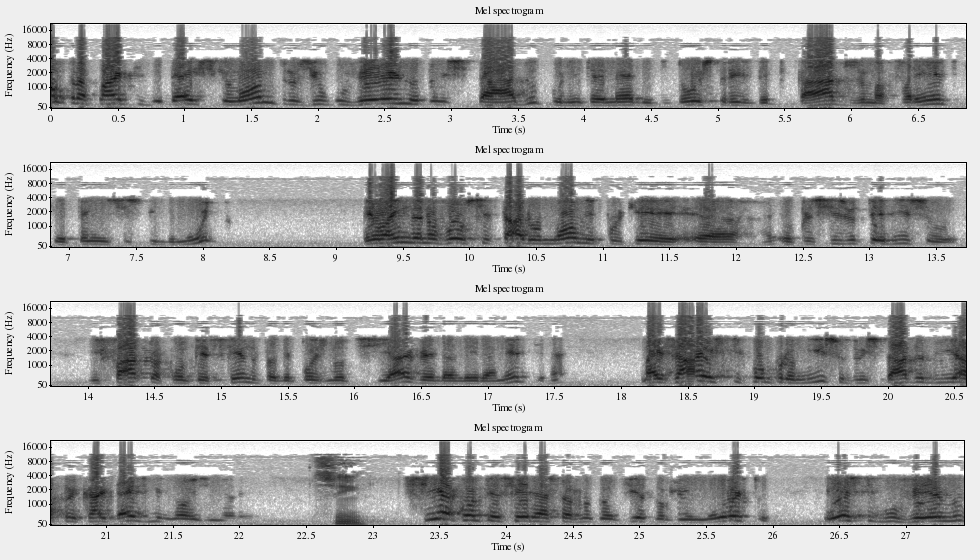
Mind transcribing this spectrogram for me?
outra parte de 10 quilômetros e o governo do estado, por intermédio de dois, três deputados, uma frente que eu tenho insistido muito. Eu ainda não vou citar o nome porque uh, eu preciso ter isso de fato acontecendo para depois noticiar verdadeiramente, né? Mas há este compromisso do Estado de aplicar 10 milhões de. Sim. Se acontecer esta rodovia do Rio Morto, este governo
